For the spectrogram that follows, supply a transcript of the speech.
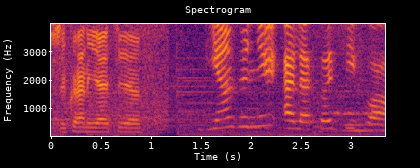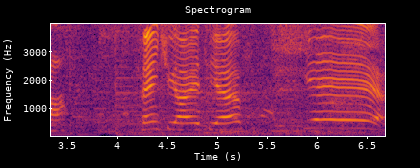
شكرا يا ITF. Bienvenue à la Côte d'Ivoire. Thank you, IATF. Yeah!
